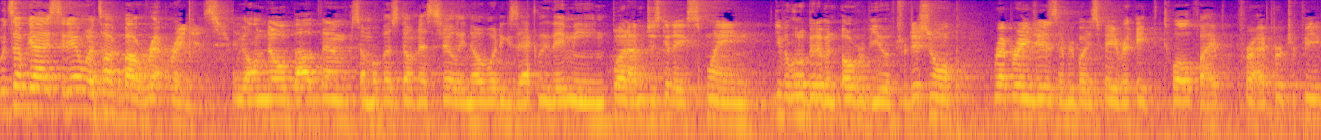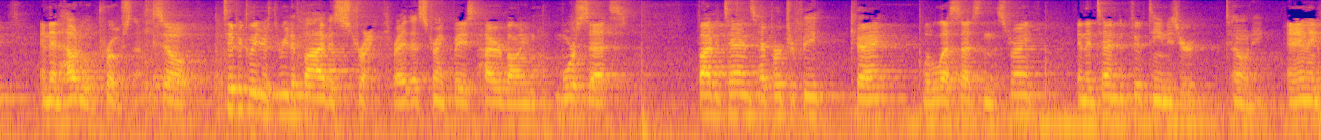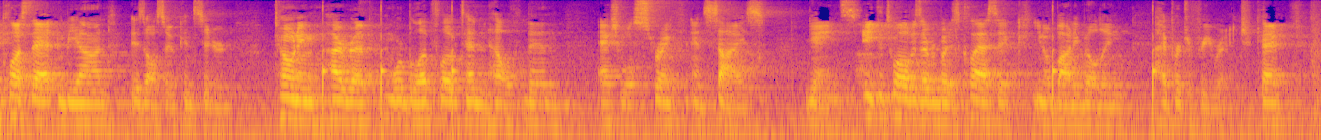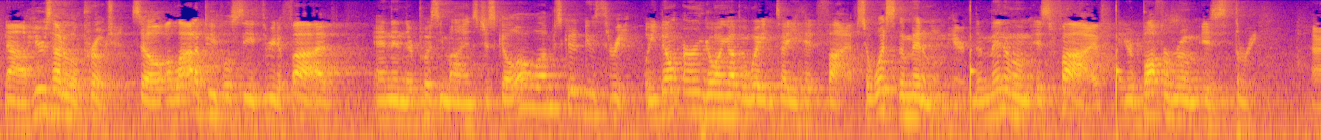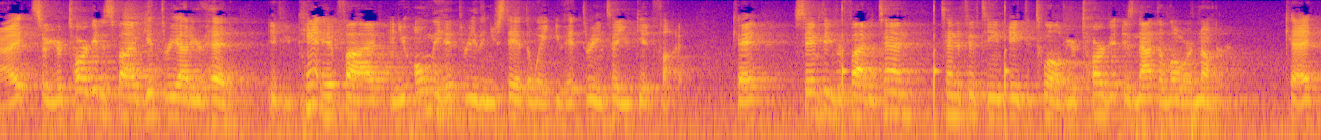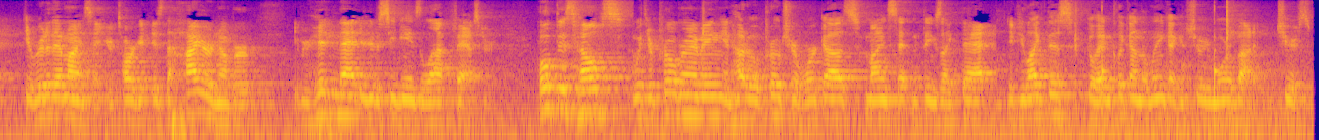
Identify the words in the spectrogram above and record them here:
What's up guys? Today I want to talk about rep ranges. We all know about them. Some of us don't necessarily know what exactly they mean, but I'm just going to explain, give a little bit of an overview of traditional rep ranges, everybody's favorite 8 to 12 for hypertrophy, and then how to approach them. So typically your 3 to 5 is strength, right? That's strength based, higher volume, more sets. 5 to 10 is hypertrophy, okay? A little less sets than the strength. And then 10 to 15 is your toning. And anything plus that and beyond is also considered toning, high rep, more blood flow, tendon health than actual strength and size gains. 8 to 12 is everybody's classic, you know, bodybuilding hypertrophy range, okay? Now, here's how to approach it. So a lot of people see 3 to 5 and then their pussy minds just go, oh, well, I'm just gonna do three. Well, you don't earn going up and wait until you hit five. So what's the minimum here? The minimum is five, your buffer room is three, all right? So your target is five, get three out of your head, if you can't hit five and you only hit three, then you stay at the weight you hit three until you get five. Okay? Same thing for five to 10, 10 to 15, eight to 12. Your target is not the lower number. Okay? Get rid of that mindset. Your target is the higher number. If you're hitting that, you're gonna see gains a lot faster. Hope this helps with your programming and how to approach your workouts, mindset, and things like that. If you like this, go ahead and click on the link. I can show you more about it. Cheers.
